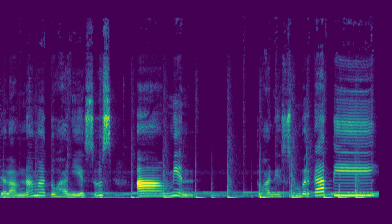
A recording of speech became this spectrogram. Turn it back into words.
Dalam nama Tuhan Yesus, Amin. Tuhan Yesus memberkati.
